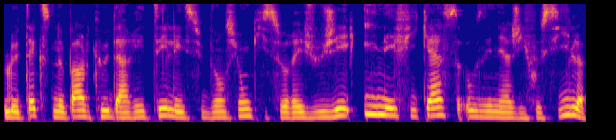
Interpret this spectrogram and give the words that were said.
Le texte ne parle que d'arrêter les subventions qui seraient jugées inefficaces aux énergies fossiles.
